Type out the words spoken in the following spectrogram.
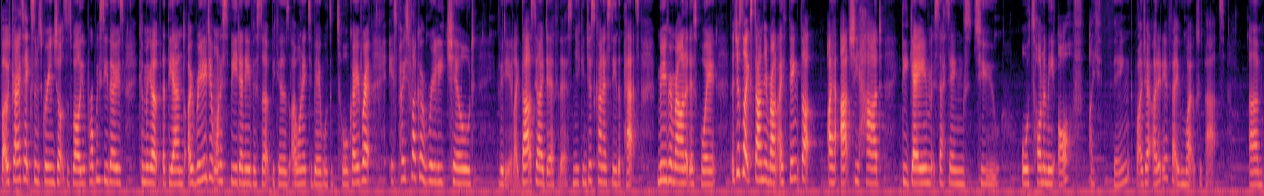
But I was trying to take some screenshots as well. You'll probably see those coming up at the end. I really didn't want to speed any of this up because I wanted to be able to talk over it. It's supposed to be like a really chilled video. Like that's the idea for this. And you can just kind of see the pets moving around at this point. They're just like standing around. I think that I actually had the game settings to autonomy off, I think. But I don't, I don't know if that even works with pets. Um,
